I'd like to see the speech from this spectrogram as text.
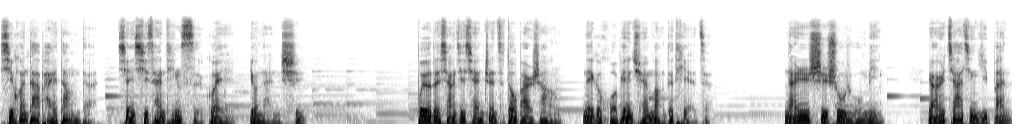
喜欢大排档的嫌西餐厅死贵又难吃。不由得想起前阵子豆瓣上那个火遍全网的帖子：男人视书如命，然而家境一般，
